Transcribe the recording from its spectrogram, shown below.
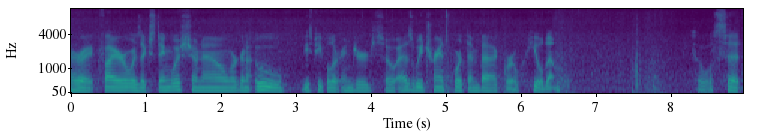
Alright, fire was extinguished, so now we're gonna... Ooh, these people are injured, so as we transport them back, we'll heal them. So we'll sit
